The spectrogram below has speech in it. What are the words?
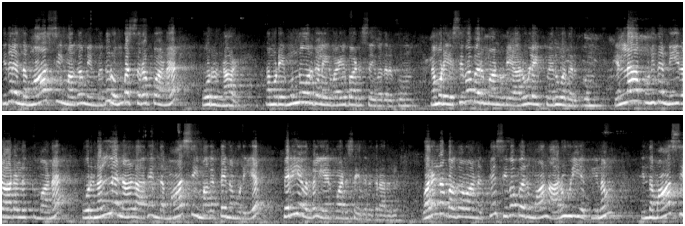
இதுல இந்த மாசி மகம் என்பது ரொம்ப சிறப்பான ஒரு நாள். நம்முடைய முன்னோர்களை வழிபாடு செய்வதற்கும் நம்முடைய சிவபெருமானுடைய அருளை பெறுவதற்கும் எல்லா புனித நீராடலுக்குமான ஒரு நல்ல நாளாக இந்த மாசி மகத்தை நம்முடைய பெரியவர்கள் ஏற்பாடு செய்திருக்கிறார்கள். வருண பகவானுக்கு சிவபெருமான் அருளிய தினம் இந்த மாசி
